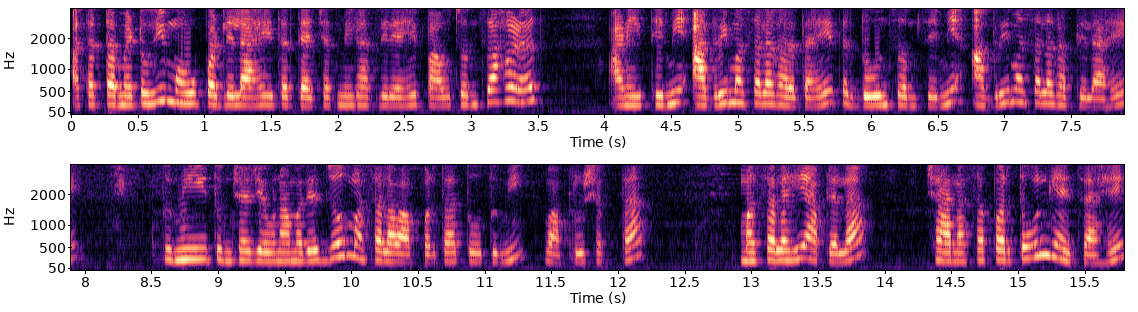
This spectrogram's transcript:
आता टमॅटोही मऊ पडलेला आहे तर त्याच्यात मी घातलेले आहे पाव चमचा हळद. आणि इथे मी आगरी मसाला घालत आहे तर दोन चमचे मी आगरी मसाला घातलेला आहे. तुम्ही तुमच्या जेवणामध्ये जो मसाला वापरता तो तुम्ही वापरू शकता. मसालाही आपल्याला छान असा परतवून घ्यायचा आहे.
